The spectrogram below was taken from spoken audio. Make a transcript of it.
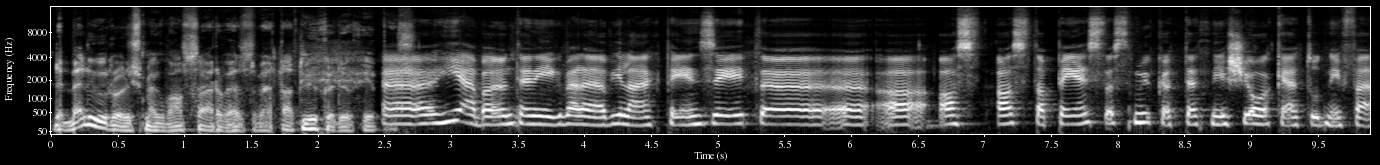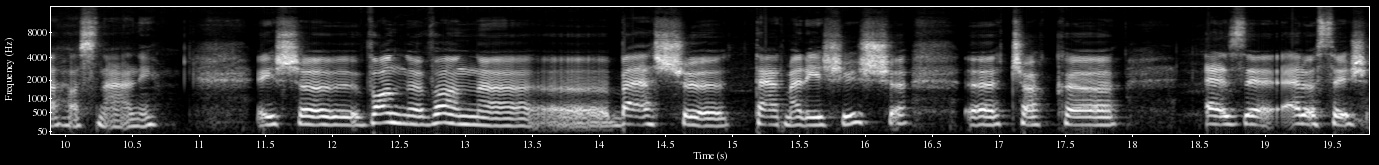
de belülről is meg van szervezve, tehát működőképes. Hiába öntenék bele a világ pénzét, azt, azt a pénzt, azt működtetni és jól kell tudni felhasználni. És van, van belső termelés is, csak ez először is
